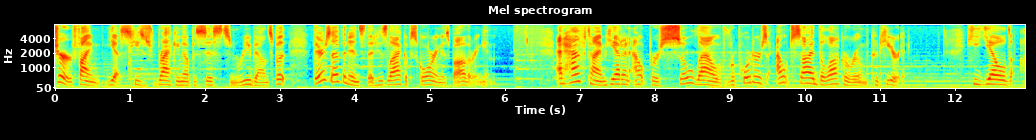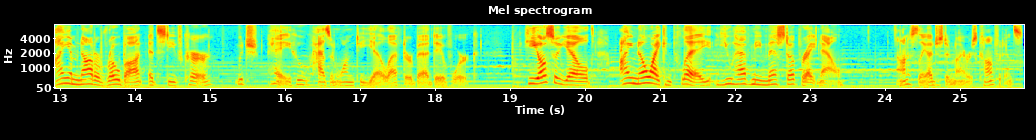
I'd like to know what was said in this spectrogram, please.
Sure, fine, yes, he's racking up assists and rebounds, but there's evidence that his lack of scoring is bothering him. At halftime, he had an outburst so loud, reporters outside the locker room could hear it. He yelled, I am not a robot, at Steve Kerr. which, hey, who hasn't wanted to yell after a bad day of work? He also yelled, I know I can play, you have me messed up right now. Honestly, I just admire his confidence.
